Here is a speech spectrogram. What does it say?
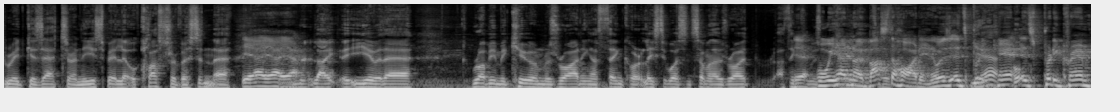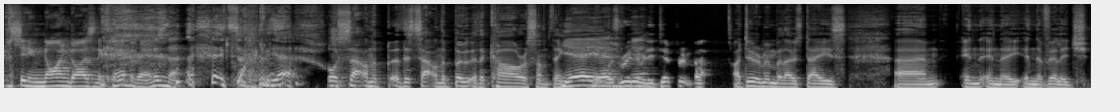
read Gazzetta, and there used to be a little cluster of us, didn't there? Yeah, yeah, yeah. like you were there. Robbie McEwen was riding, I think, or at least it was in some of those ride. I think. Yeah. well, we had no bus to hide in. It was. It's pretty. Yeah. Cam- it's pretty cramped sitting nine guys in a camper van, isn't it? exactly. Yeah. Or sat on the sat on the boot of the car or something. Yeah, yeah. It was really yeah. really different, but I do remember those days um, in in the in the village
